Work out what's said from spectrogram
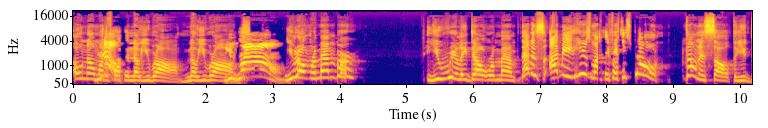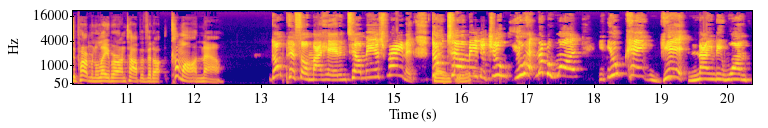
Oh no, No. motherfucker, no, you wrong. No, you wrong. You're wrong. You don't remember? You really don't remember. That is, I mean, here's my thing, Frances. Don't don't insult the Department of Labor on top of it all. Come on now. Don't piss on my head and tell me it's raining. Don't Thank tell you. me that you you ha- number one, you can't get ninety one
